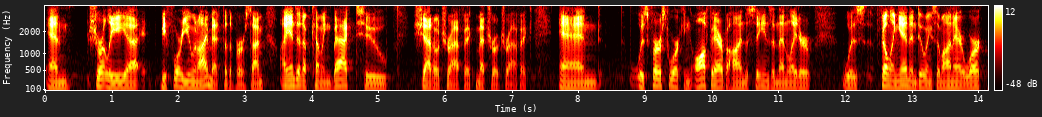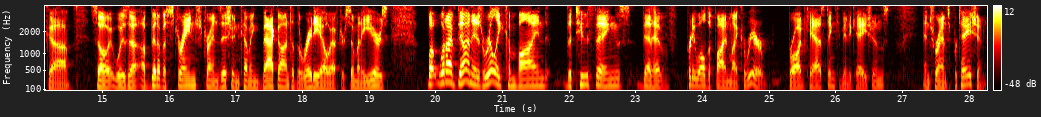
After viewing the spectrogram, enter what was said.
And shortly uh, before you and I met for the first time, I ended up coming back to Shadow Traffic, Metro Traffic, and was first working off air behind the scenes, and then later was filling in and doing some on air work. Uh, so it was a, a, bit of a strange transition coming back onto the radio after so many years. But what I've done is really combined the two things that have pretty well defined my career broadcasting, communications, and transportation.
